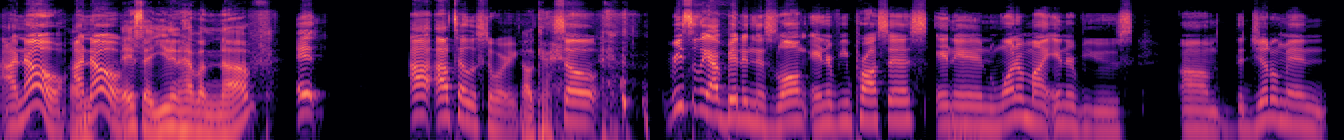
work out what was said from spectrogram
I know, I Um, know. They said you didn't have enough. It. I, I'll tell the story. Okay. So recently, I've been in this long interview process, and in one of my interviews, um, the gentleman,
